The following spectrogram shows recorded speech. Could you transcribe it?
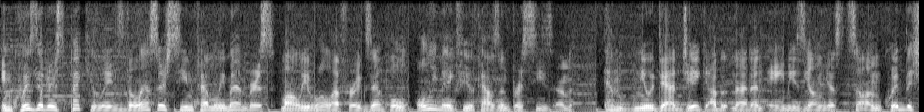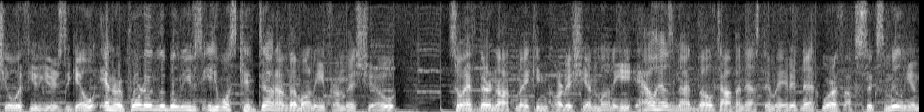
Inquisitr speculates the lesser-seen family members, Molly Roloff for example, only make few thousand per season. And new dad Jacob, Matt and Amy's youngest son, quit the show a few years ago and reportedly believes he was kicked out of the money from the show. So if they're not making Kardashian money, how has Matt built up an estimated net worth of $6 million?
